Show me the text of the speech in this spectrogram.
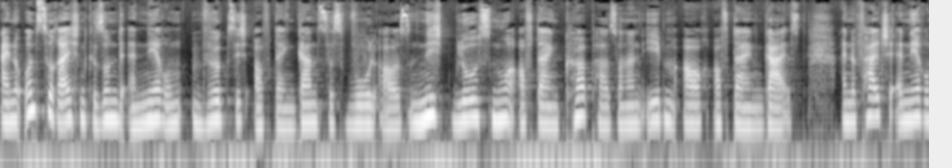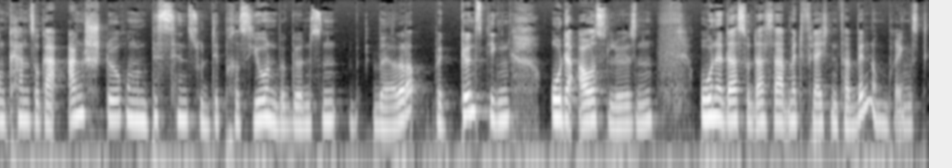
Eine unzureichend gesunde Ernährung wirkt sich auf dein ganzes Wohl aus. Nicht bloß nur auf deinen Körper, sondern eben auch auf deinen Geist. Eine falsche Ernährung kann sogar Angststörungen bis hin zu Depressionen begünstigen oder auslösen, ohne dass du das damit vielleicht in Verbindung bringst.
